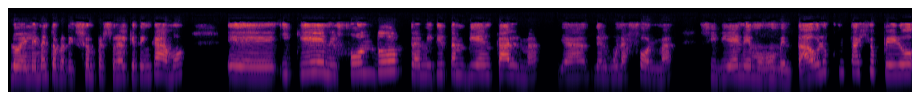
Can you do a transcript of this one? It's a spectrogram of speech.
los elementos de protección personal que tengamos, eh, y que en el fondo transmitir también calma, ya de alguna forma, si bien hemos aumentado los contagios, pero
